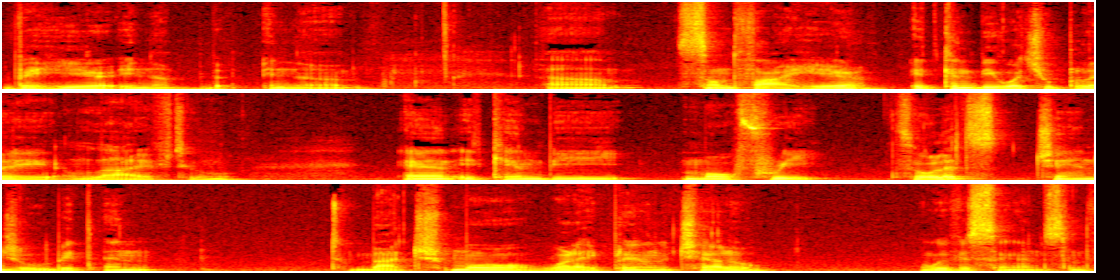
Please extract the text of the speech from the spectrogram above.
they hear in a in a um, sound file here. It can be what you play live too, and it can be more free. So let's change a little bit and to match more what I play on the cello with a second sound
